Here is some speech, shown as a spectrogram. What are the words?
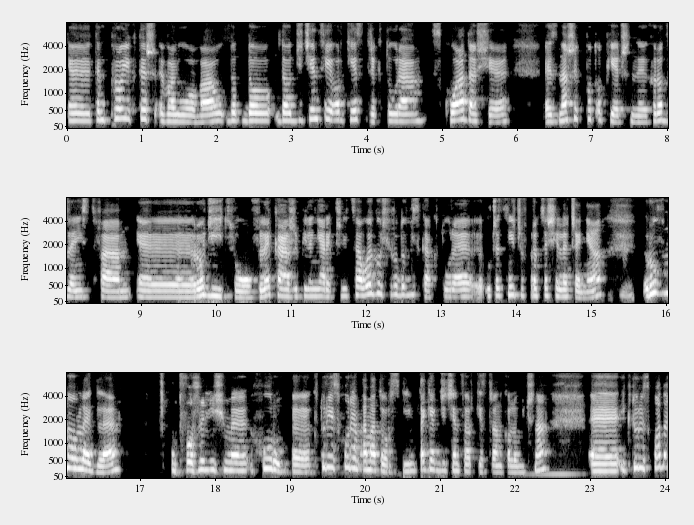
E, ten projekt też ewaluował do, do, do dziecięcej orkiestry, która składa się z naszych podopiecznych, rodzeństwa, e, rodziców, lekarzy, pielęgniarek, czyli całego środowiska, które uczestniczy w procesie leczenia, mhm. równolegle utworzyliśmy chór, e, który jest chórem amatorskim, tak jak Dziecięca Orkiestra Onkologiczna, e, i który składa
